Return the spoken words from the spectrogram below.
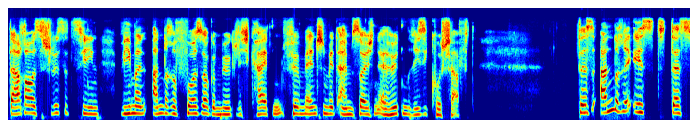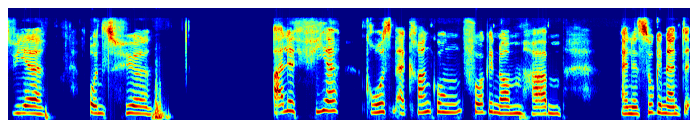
daraus Schlüsse ziehen, wie man andere Vorsorgemöglichkeiten für Menschen mit einem solchen erhöhten Risiko schafft. Das andere ist, dass wir uns für alle vier großen Erkrankungen vorgenommen haben, eine sogenannte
